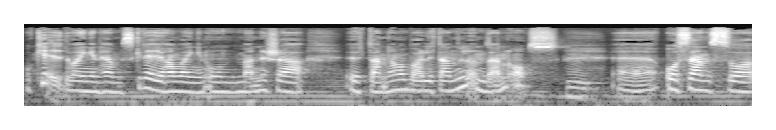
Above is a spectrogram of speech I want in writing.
okej, det var ingen hemsk grej och han var ingen ond människa. Utan han var bara lite annorlunda än oss. Eh, och sen så,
